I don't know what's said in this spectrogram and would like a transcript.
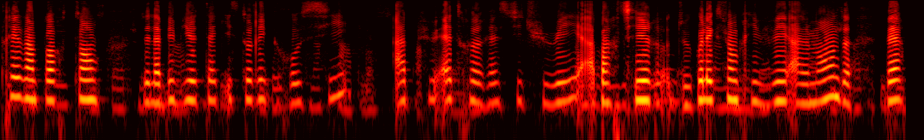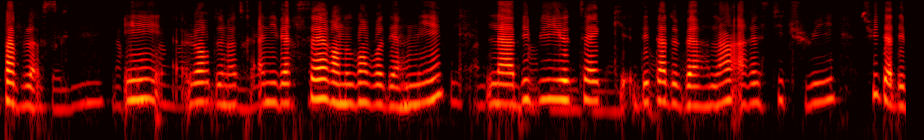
très important de la bibliothèque historique Rossi a pu être restitué à partir de collections privées allemandes vers Pavlovsk. Et lors de notre anniversaire en novembre dernier, la bibliothèque d'État de Berlin a restitué, suite à des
